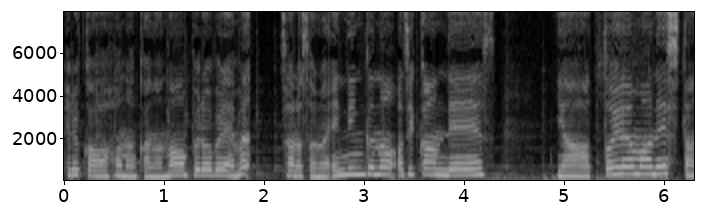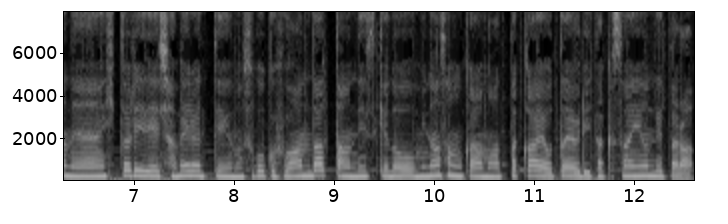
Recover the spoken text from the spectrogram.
古川ほのかのノープロブレム、そろそろエンディングのお時間です。いやあっという間でしたね。一人で喋るっていうのすごく不安だったんですけど、皆さんからのあったかいお便りたくさん読んでたら、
